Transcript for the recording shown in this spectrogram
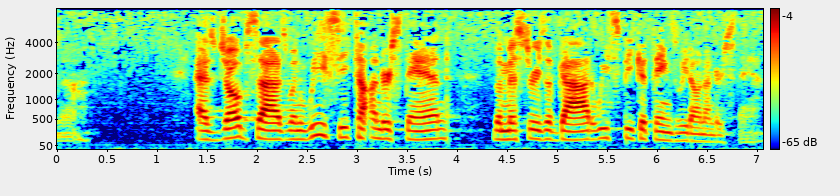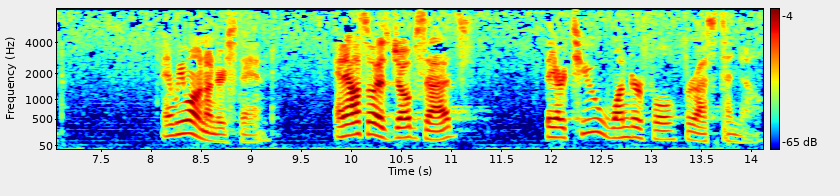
No. As Job says, when we seek to understand the mysteries of God, we speak of things we don't understand. And we won't understand. And also, as Job says, they are too wonderful for us to know.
